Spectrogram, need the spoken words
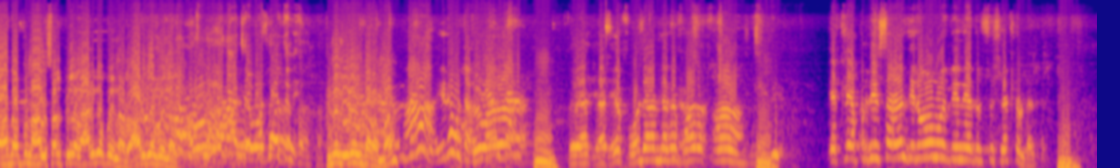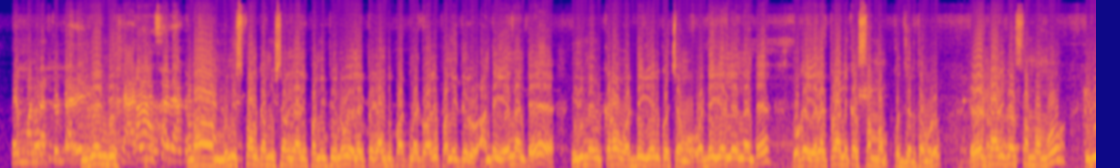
దాదాపు నాలుగు సార్లు పిల్లలు ఆడిగే పోయినారు పోయినారు పిల్లలు ఇడే ఉంటారమ్మా ఎట్లా ఎప్పుడు తీస్తారని దినము దీన్ని ఎదురు చూసినట్లు ఉండదు ఇదేండి మా మున్సిపల్ కమిషనర్ గారి పనితీరు ఎలక్ట్రికల్ డిపార్ట్మెంట్ వారి పనితీరు. అంటే ఏంటంటే ఇది మేము ఇక్కడ వడ్డేగేరికి వచ్చాము. వడ్డేగేరులో ఏంటంటే ఒక ఎలక్ట్రానికల్ స్తంభం. కొద్ది తమ్ముడు. ఎలక్ట్రానికల్ స్తంభము. ఇది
